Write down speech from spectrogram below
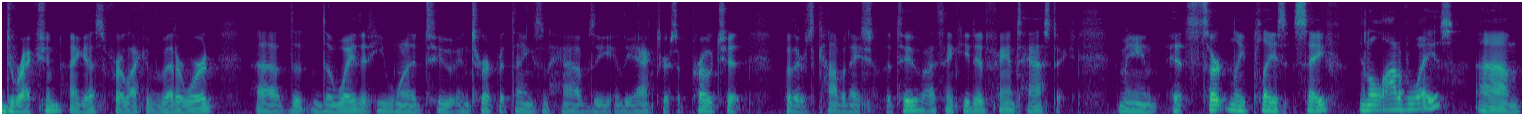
direction, I guess, for lack of a better word, uh, the the way that he wanted to interpret things and have the the actors approach it, whether it's a combination of the two, I think he did fantastic. I mean, it certainly plays it safe in a lot of ways. Um,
